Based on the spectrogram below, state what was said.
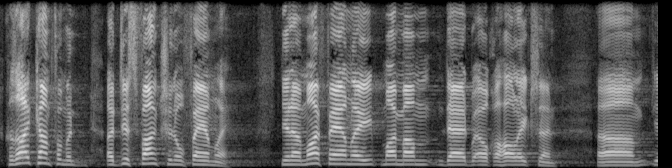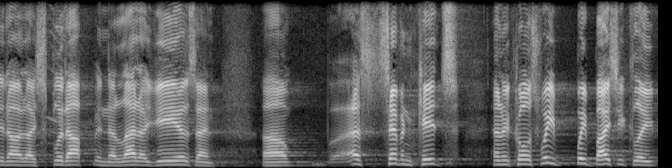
Because I come from a, a, dysfunctional family. You know, my family, my mum and dad were alcoholics, and, um, you know, they split up in the latter years, and uh, as seven kids, and of course, we, we basically,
